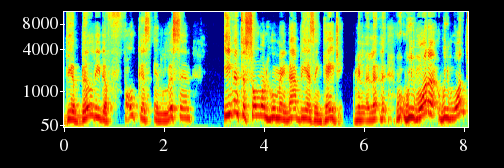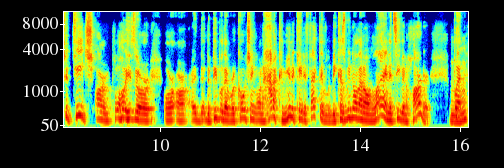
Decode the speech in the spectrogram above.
the ability to focus and listen even to someone who may not be as engaging I mean, we want to we want to teach our employees or or, or the, the, people that we're coaching on how to communicate effectively because we know that online it's even harder. Mm-hmm. But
